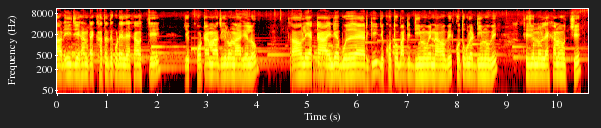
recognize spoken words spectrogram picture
আর এই যেখানটায় খাতাতে করে লেখা হচ্ছে যে কটা মাছ গেল, না গেল, তাহলে একটা আইডিয়া বোঝা যায় আর কি যে কত বাটি ডিম হবে, না হবে, কতগুলো ডিম হবে, সেই জন্য লেখানো হচ্ছে।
